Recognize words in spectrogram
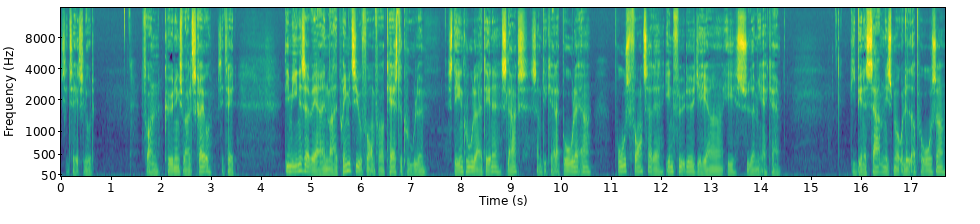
citat slut. Von Königswald skrev, citat, de menes at være en meget primitiv form for kastekugle. Stenkugler af denne slags, som de kalder bolager, bruges fortsat af indfødte jægere i Sydamerika. De bindes sammen i små læderposer,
